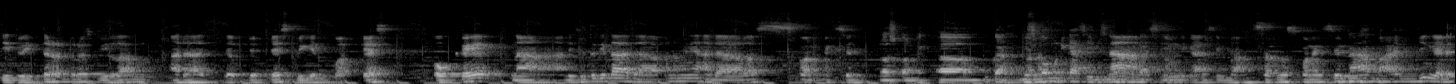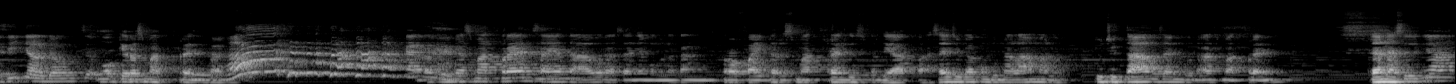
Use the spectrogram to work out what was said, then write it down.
di Twitter terus bilang ada job, job desk bikin podcast oke nah di situ kita ada apa namanya ada lost connection. Lost connect eh, bukan miskomunikasi nah miskomunikasi komunikasi bangsa lost connection nah, apa anjing nggak ada sinyal dong mau kira smart friend bang Pengguna smart friend saya tahu rasanya menggunakan provider smart friend itu seperti apa. Saya juga pengguna lama loh. 7 tahun saya menggunakan smart friend. Dan hasilnya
